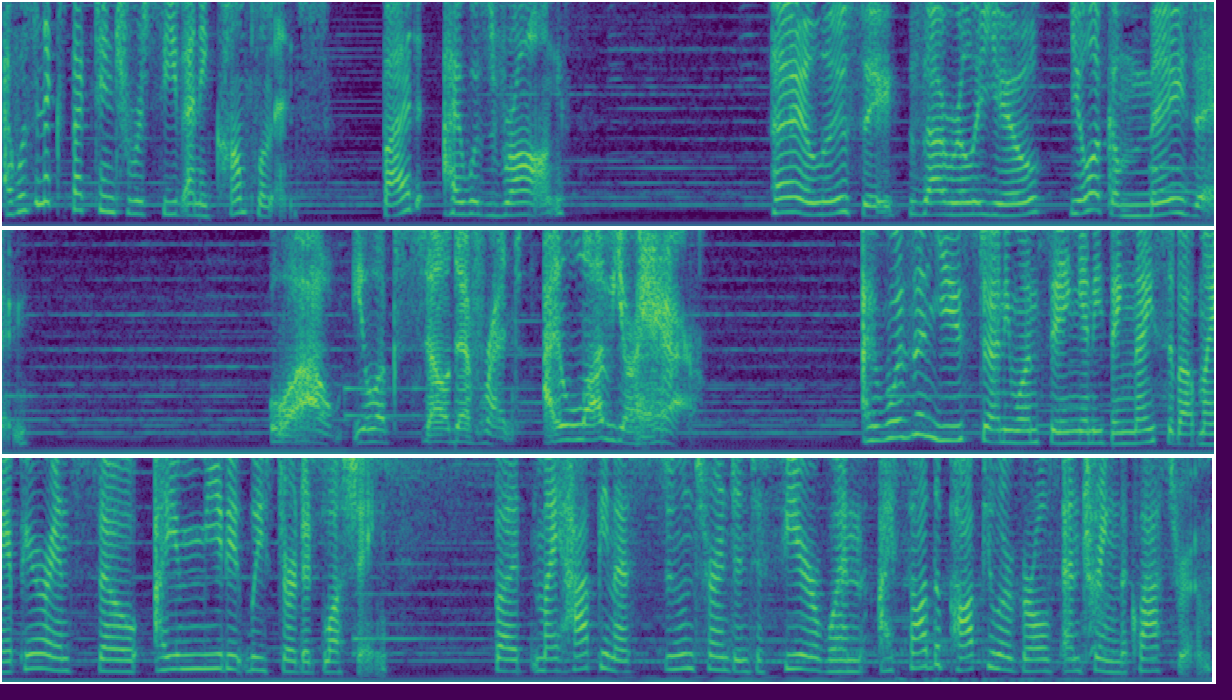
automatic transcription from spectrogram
I wasn't expecting to receive any compliments. But I was wrong. Hey, Lucy, is that really you? You look amazing. Wow, you look so different. I love your hair. I wasn't used to anyone saying anything nice about my appearance, so I immediately started blushing but my happiness soon turned into fear when I saw the popular girls entering the classroom.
